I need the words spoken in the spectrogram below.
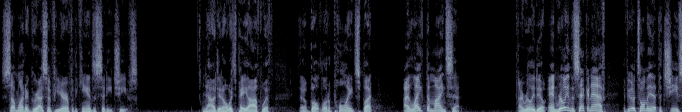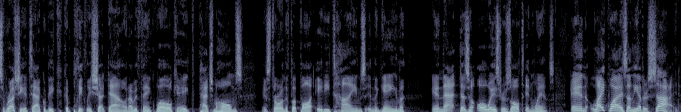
somewhat aggressive here for the Kansas City Chiefs. Now, it didn't always pay off with you know, a boatload of points, but I like the mindset. I really do. And really in the second half, if you had told me that the Chiefs rushing attack would be completely shut down, I would think, well, okay, Patch Mahomes is throwing the football 80 times in the game, and that doesn't always result in wins. And likewise on the other side,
